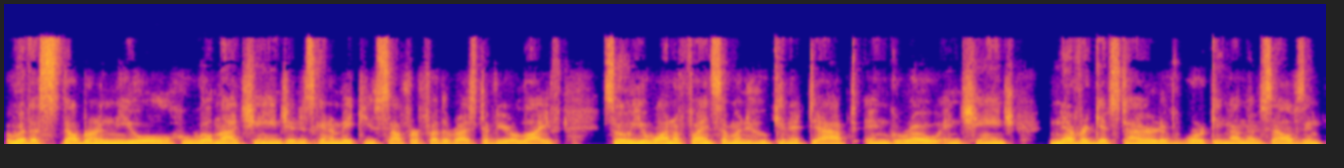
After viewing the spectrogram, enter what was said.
with a stubborn mule who will not change and is going to make you suffer for the rest of your life. So you want to find someone who can adapt and grow and change, never gets tired of working on themselves. And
